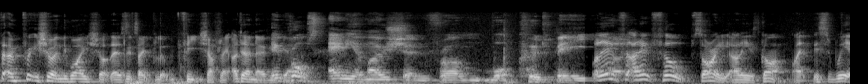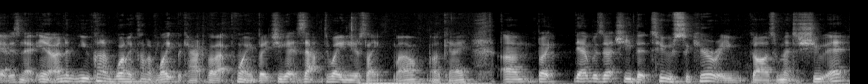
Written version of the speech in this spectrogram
I, I'm pretty sure in the wide shot there's it's like little feet shuffling. I don't know if it robs any emotion from what could be. Well, I don't, uh, I don't feel sorry Ali is gone. Like, this is weird, Yeah. isn't it? You know, and you kind of want to kind of like the character by that point, but you get zapped away and you're just like, well, okay. Um, but there was actually the two security guards were meant to shoot it.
